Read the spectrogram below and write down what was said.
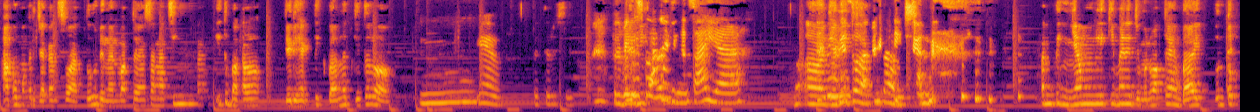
aku mengerjakan sesuatu dengan waktu yang sangat singkat, itu bakal jadi hektik banget gitu loh. Hmm, Iya, betul sih. berbeda sekali dengan saya. Heeh, jadi itu kita harus Kan. pentingnya memiliki manajemen waktu yang baik untuk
